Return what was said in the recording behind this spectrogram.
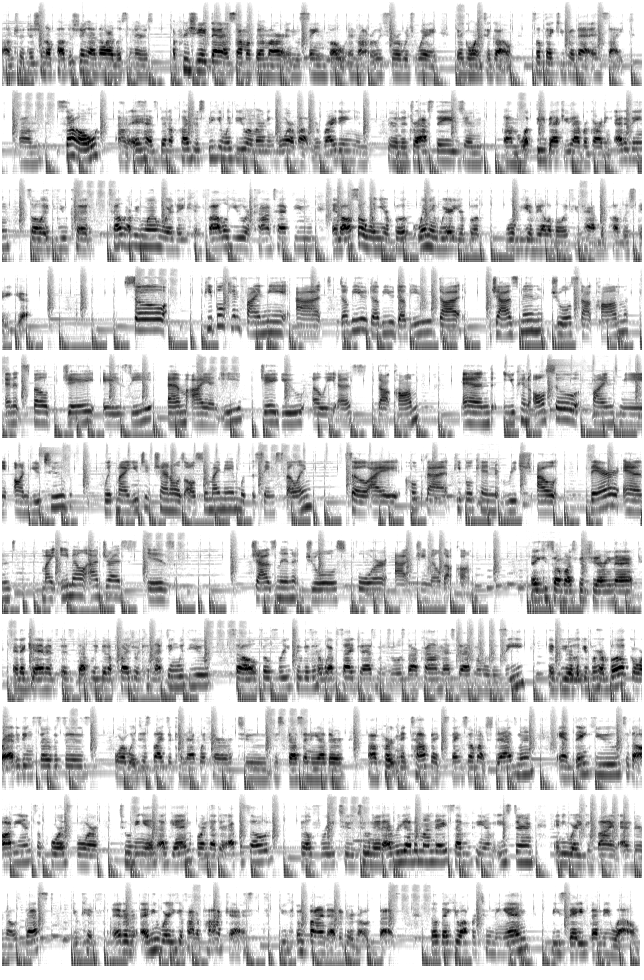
um, traditional publishing. I know our listeners appreciate that, and some of them are in the same boat and not really sure which way they're going to go. So, thank you for that insight. Um, so, um, it has been a pleasure speaking with you and learning more about your writing and you're in the draft stage and um, what feedback you have regarding editing. So, if you could tell everyone where they can follow you or contact you, and also when your book, when and where your book will be available if you have the published date yet. So, people can find me at www.jazminejules.com and it's spelled J A Z M I N E J U L E S.com. And you can also find me on YouTube. With my YouTube channel is also my name with the same spelling. So I hope that people can reach out there and my email address is jazminejules4 at gmail.com. Thank you so much for sharing that. And again, it's, it's, definitely been a pleasure connecting with you. So feel free to visit her website, jazminejules.com. That's Jazmine with a Z. If you're looking for her book or editing services, or would just like to connect with her to discuss any other uh, pertinent topics. Thanks so much, Jazmine. And thank you to the audience, of course, for tuning in again for another episode. Feel free to tune in every other Monday, 7 p.m. Eastern, anywhere you can find Editor Knows Best. You can editor anywhere you can find a podcast. You can find Editor Knows Best. So thank you all for tuning in. Be safe and be well.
